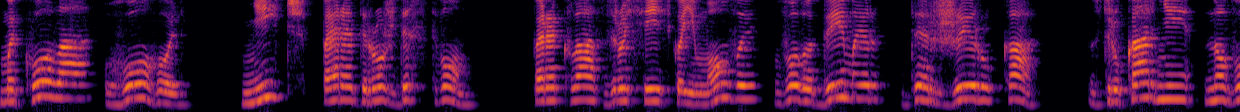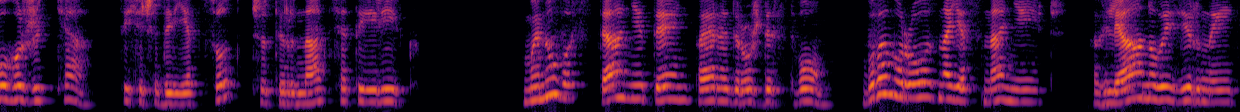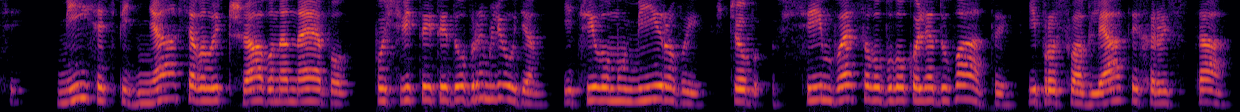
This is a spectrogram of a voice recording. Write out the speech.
Микола Гоголь. Ніч перед Рождеством. Переклав з російської мови Володимир Держи рука з друкарні Нового життя 1914 рік. Минув останній день перед Рождеством. Була морозна ясна ніч, глянули зірниці, місяць піднявся величаво на небо, посвітити добрим людям і цілому мірові, щоб всім весело було колядувати і прославляти Христа.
